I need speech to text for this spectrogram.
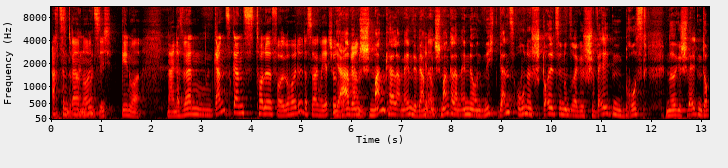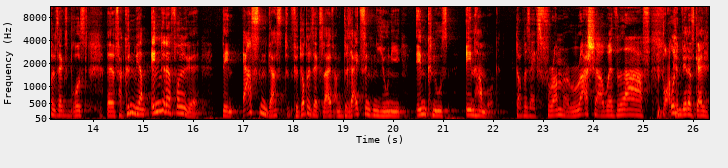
1893, Genua. Nein, das wäre eine ganz, ganz tolle Folge heute, das sagen wir jetzt schon. Ja, Und wir haben am- Schmankerl am Ende. Wir haben Genau. einen Schmankerl am Ende und nicht ganz ohne Stolz in unserer geschwellten Brust, in unserer geschwellten Doppelsechsbrust, äh, verkünden wir am Ende der Folge den ersten Gast für Doppelsechs Live am 13. Juni im Knust in Hamburg. Doppelsechs from Russia with Love. Boah, Und können wir das geil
